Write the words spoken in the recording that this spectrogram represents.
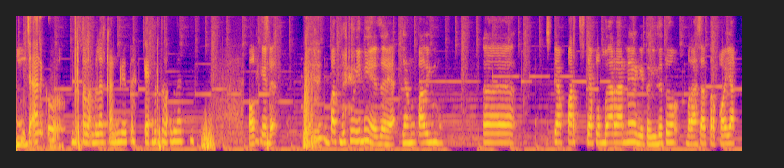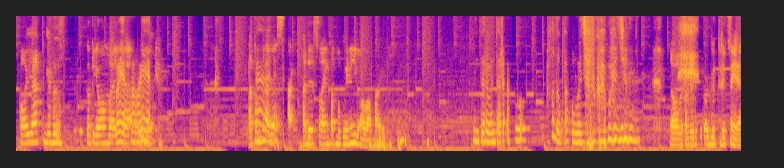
Hmm. Bacaanku bertolak belakang gitu, kayak bertolak belakang. Oke, da dari empat buku ini ya saya, yang paling uh, setiap part, setiap lembarannya gitu, Iza tuh merasa terkoyak-koyak gitu ketika membaca. Koyak, koyak. Gitu. Atau mungkin ada ada selain empat buku ini juga gak apa-apa gitu. Bentar-bentar, aku aku lupa aku baca buku apa aja. Oh sampai kita Goodreads-nya ya.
